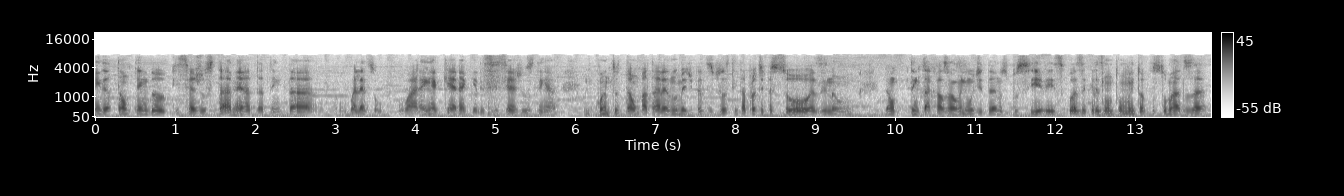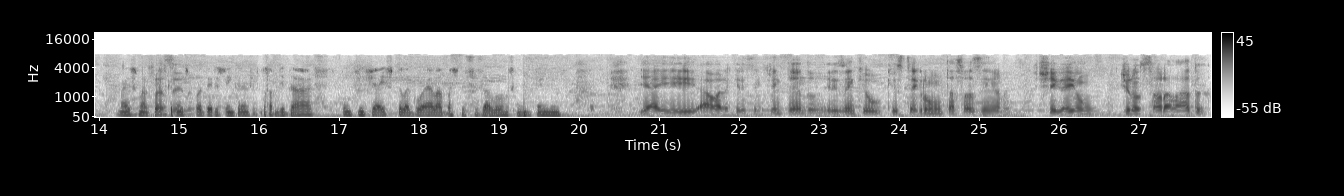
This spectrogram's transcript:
ainda estão tendo que se ajustar, né? Até tentar aliás, o, o Aranha quer né, que eles se ajustem a, enquanto estão batalhando no meio de pessoas, tentar proteger pessoas e não, não tentar causar o mínimo de danos possíveis, coisa que eles não estão muito acostumados a. Mais uma vez, fazer, grandes né? poderes vêm grandes responsabilidades. Tem que enfiar isso pela goela abaixo desses alunos que não entendem. E aí, a hora que eles estão enfrentando, eles veem que o, que o Stegron não está sozinho, né? Chega aí um dinossauro alado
